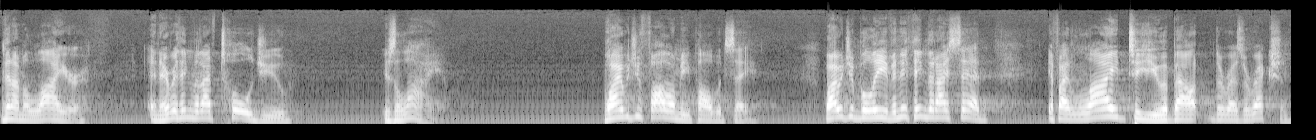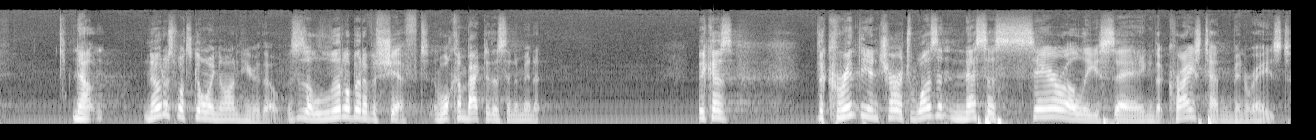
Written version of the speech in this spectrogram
then I'm a liar. And everything that I've told you is a lie. Why would you follow me? Paul would say. Why would you believe anything that I said if I lied to you about the resurrection? Now, notice what's going on here, though. This is a little bit of a shift, and we'll come back to this in a minute. Because the Corinthian church wasn't necessarily saying that Christ hadn't been raised.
